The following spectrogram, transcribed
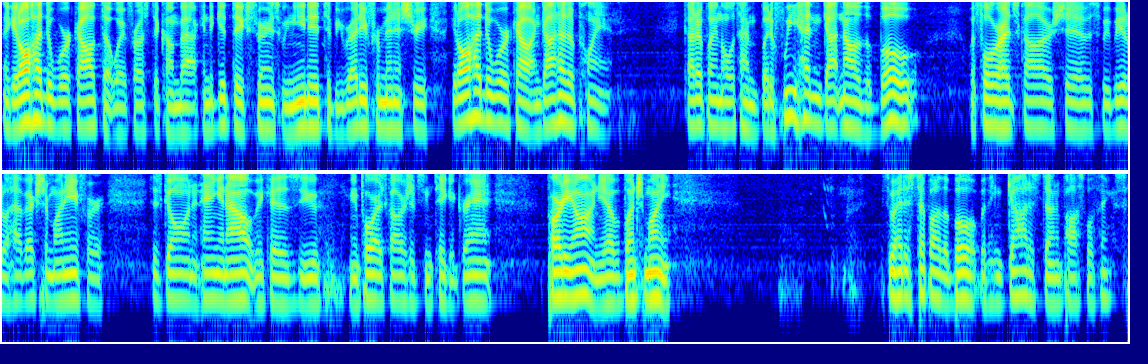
like it all had to work out that way for us to come back and to get the experience we needed to be ready for ministry. It all had to work out, and God had a plan. God had a plan the whole time. But if we hadn't gotten out of the boat with full ride scholarships, we'd be able to have extra money for just going and hanging out because you, I mean, full ride scholarships, you can take a grant party on. You have a bunch of money. So we had to step out of the boat, but then God has done impossible things.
